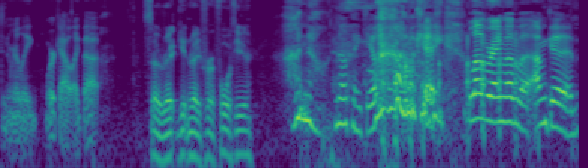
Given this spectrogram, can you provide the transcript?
didn't really work out like that. So re- getting ready for a fourth year. no, no, thank you. I'm okay. Love Rhema, but I'm good.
